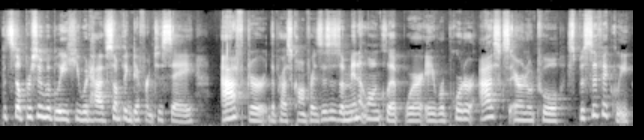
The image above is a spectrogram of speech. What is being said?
but still, presumably, he would have something different to say after the press conference. This is a minute long clip where a reporter asks Erin O'Toole specifically,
